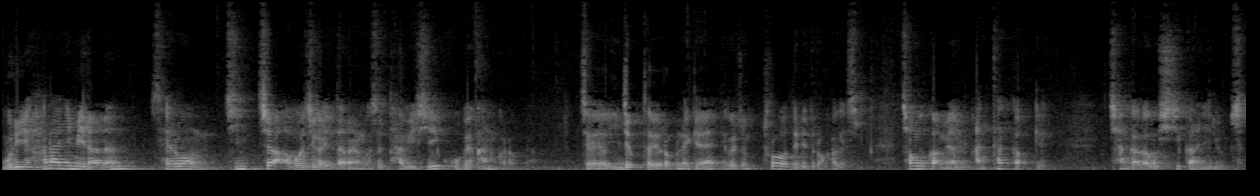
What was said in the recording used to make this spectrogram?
우리 하나님이라는 새로운 진짜 아버지가 있다는 것을 다윗이 고백하는 거라고요. 제가 이제부터 여러분에게 이걸 좀 풀어드리도록 하겠습니다. 천국 가면 안타깝게 장가가고 시집 가는 일이 없어.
